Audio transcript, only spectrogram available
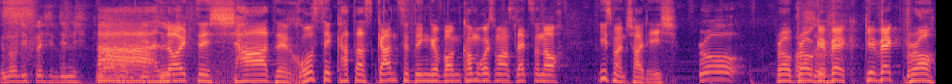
Genau die Fläche, die nicht Ah, geht nicht. Leute, schade. Rustik hat das ganze Ding gewonnen. Komm, ruhig mal das letzte noch. Diesmal entscheide ich. Bro, Bro, Bro, so. geh weg. Geh weg, Bro.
